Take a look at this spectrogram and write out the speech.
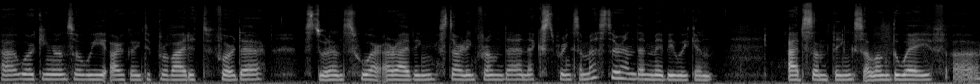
uh, working on. So we are going to provide it for the students who are arriving, starting from the next spring semester, and then maybe we can add some things along the way if uh,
